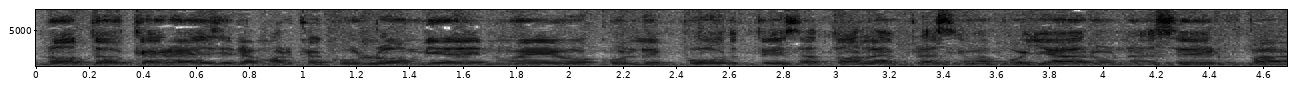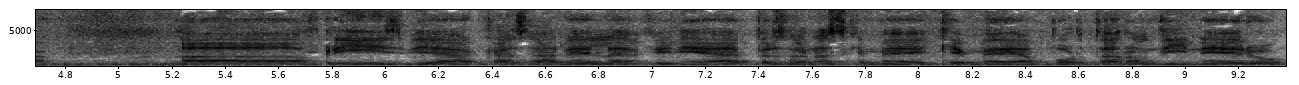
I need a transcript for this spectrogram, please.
No, tengo que agradecer a Marca Colombia de nuevo, a Coldeportes, a todas las empresas que me apoyaron, a Serpa, a Frisbee, a Casarela, infinidad de personas que me, que me aportaron dinero,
